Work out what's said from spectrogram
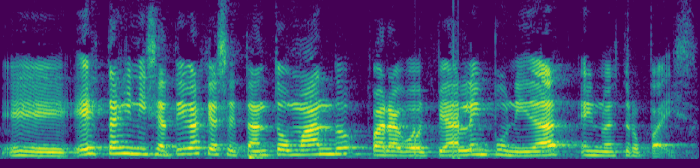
eh, estas iniciativas que se están tomando para golpear la impunidad en nuestro país.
